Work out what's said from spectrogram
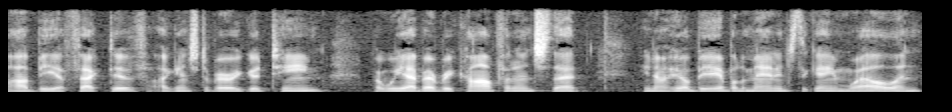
uh, be effective against a very good team. But we have every confidence that, you know, he'll be able to manage the game well and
